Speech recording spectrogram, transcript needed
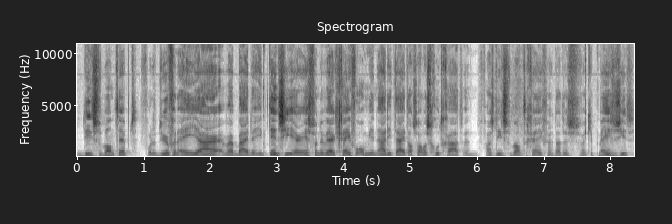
dienstverband hebt voor de duur van één jaar. Waarbij de intentie er is van de werkgever om je na die tijd, als alles goed gaat, een vast dienstverband te geven. Dat is wat je het meeste ziet. Je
